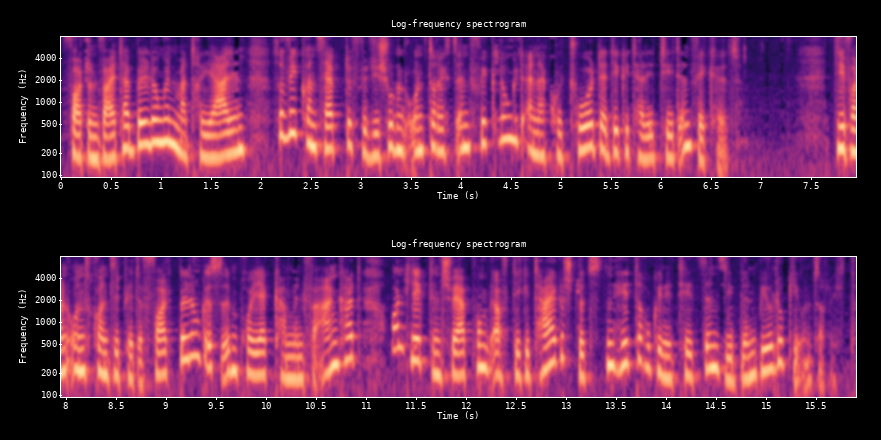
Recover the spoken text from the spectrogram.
Fort- und Weiterbildungen, Materialien sowie Konzepte für die Schul- und Unterrichtsentwicklung mit einer Kultur der Digitalität entwickelt. Die von uns konzipierte Fortbildung ist im Projekt Kamin verankert und legt den Schwerpunkt auf digital gestützten, heterogenitätssensiblen Biologieunterricht.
